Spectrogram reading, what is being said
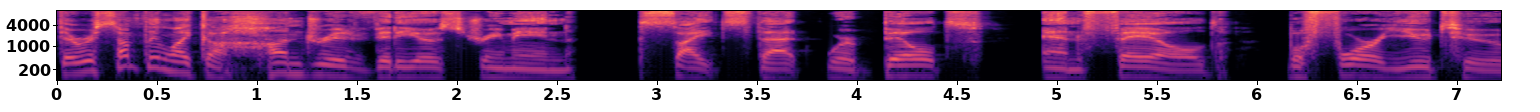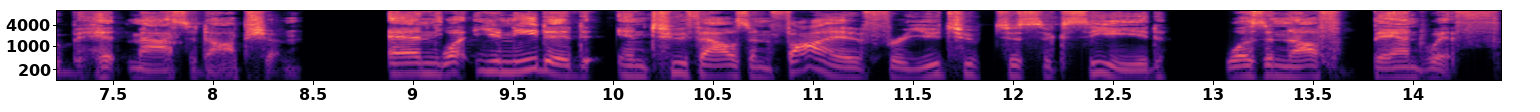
There was something like a hundred video streaming sites that were built and failed before YouTube hit mass adoption. And what you needed in 2005 for YouTube to succeed was enough bandwidth.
